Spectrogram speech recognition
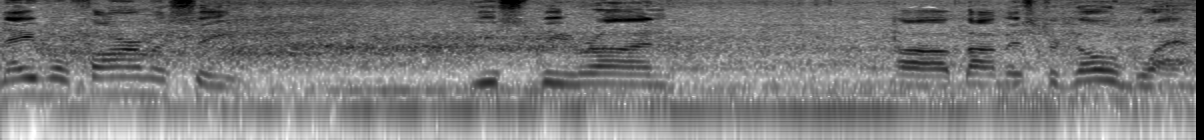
Naval Pharmacy used to be run uh, by Mr. Goldblatt.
